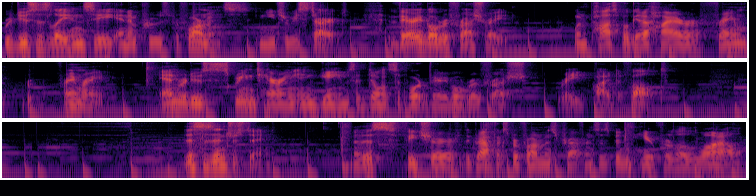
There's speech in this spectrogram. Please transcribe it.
reduces latency and improves performance. You need to restart. Variable refresh rate. When possible, get a higher frame, frame rate. And reduce screen tearing in games that don't support variable refresh rate by default. This is interesting. Now this feature, the graphics performance preference has been here for a little while,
